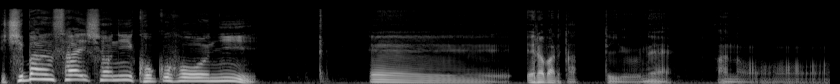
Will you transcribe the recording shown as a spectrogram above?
ー、一番最初に国宝に、えー、選ばれたっていうね、あの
